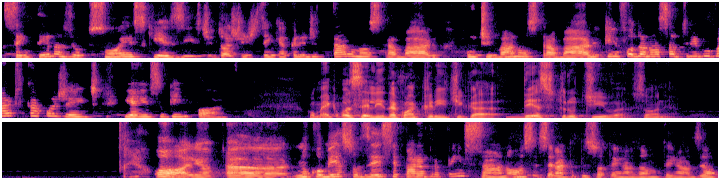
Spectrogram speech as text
centenas de opções que existem. Então a gente tem que acreditar no nosso trabalho, cultivar nosso trabalho, e quem for da nossa tribo vai ficar com a gente, e é isso que importa. Como é que você lida com a crítica destrutiva, Sônia? Olha, uh, no começo, às vezes, você para para pensar, nossa, será que a pessoa tem razão, não tem razão?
